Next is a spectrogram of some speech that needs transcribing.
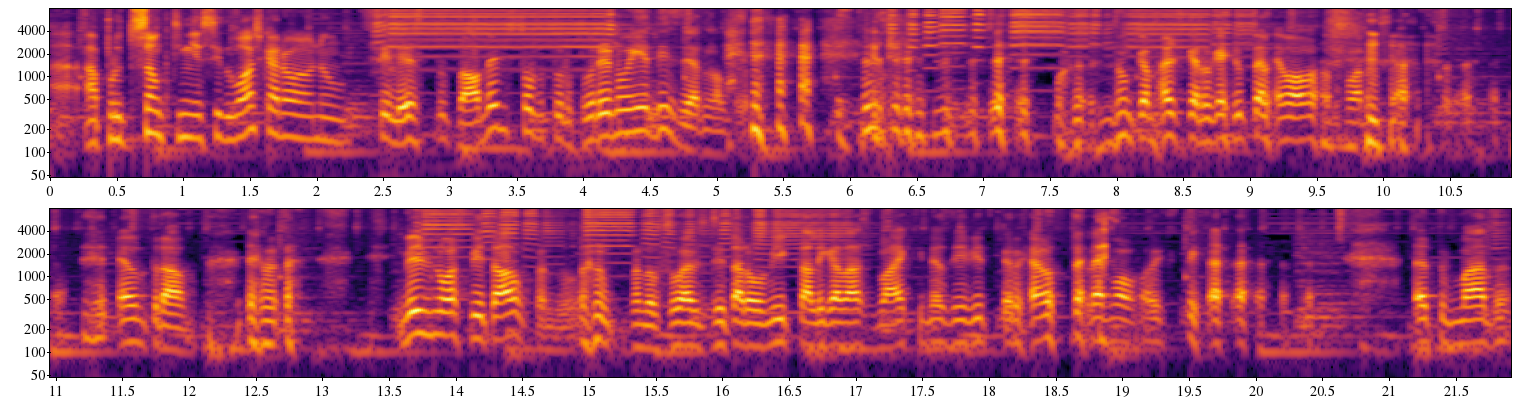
à, à produção que tinha sido o Oscar ou não? Silêncio total, mesmo sob tortura eu não ia dizer altura. Nunca mais carreguei o telemóvel fora. É um trauma. Mesmo no hospital, quando, quando a pessoa vai visitar um amigo que está ligado às máquinas, evito carregar o telemóvel e a, tomada.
